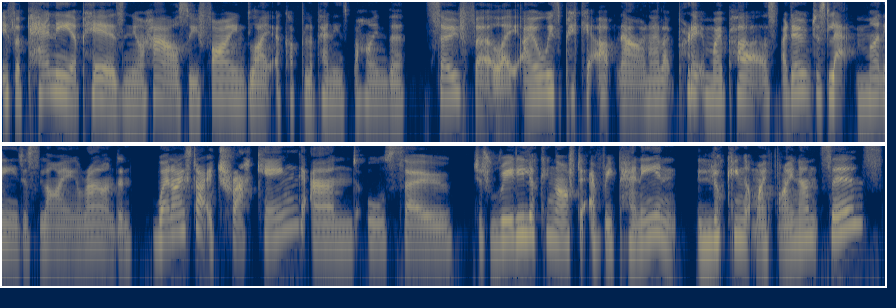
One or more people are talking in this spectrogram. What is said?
If a penny appears in your house, or you find like a couple of pennies behind the sofa, like I always pick it up now and I like put it in my purse. I don't just let money just lying around. And when I started tracking and also just really looking after every penny and looking at my finances,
